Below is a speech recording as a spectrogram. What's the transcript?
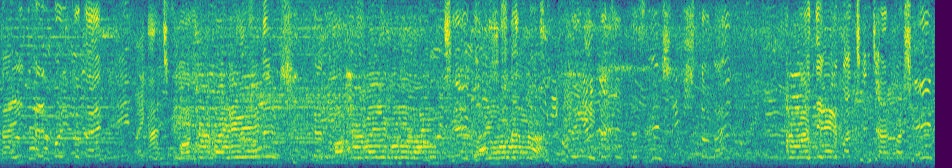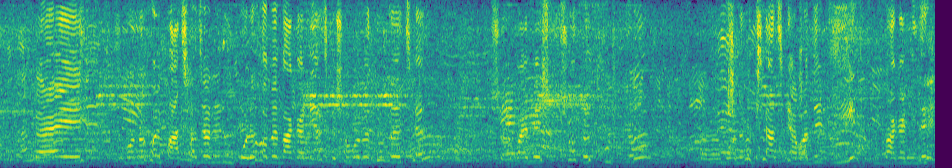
তারই ধারাবাহিকতায় আজকে আমাদের শীতকালীন হচ্ছে সাত বছর ধরে এটা চলতেছে আপনারা দেখতে পাচ্ছেন চারপাশে প্রায় মনে হয় পাঁচ হাজারের উপরে হবে বাগানে আজকে সমবেত হয়েছেন সবাই বেশ স্বতঃস্ফূর্ত। মনে হচ্ছে আজকে আমাদের ঈদ বাগানিদের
